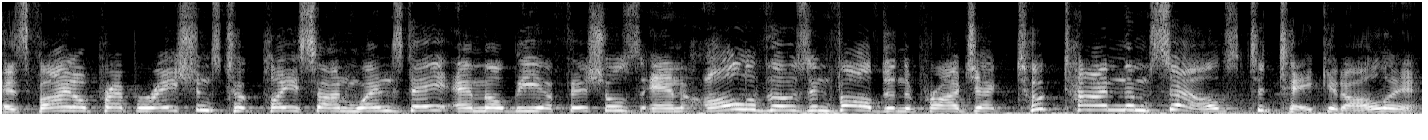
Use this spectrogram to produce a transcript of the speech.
As final preparations took place on Wednesday, MLB officials and all of those involved in the project took time themselves to take it all in.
